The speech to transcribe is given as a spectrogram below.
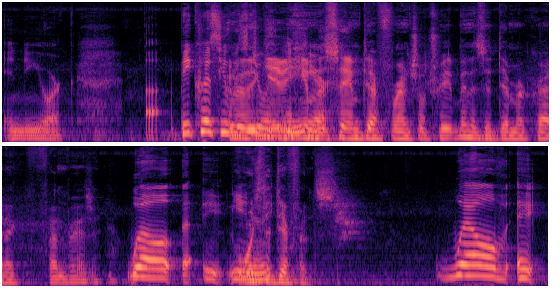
in New York. Uh, because he was doing giving him here. the same deferential treatment as a Democratic fundraiser? Well, uh, what's know, the difference? Well, it,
